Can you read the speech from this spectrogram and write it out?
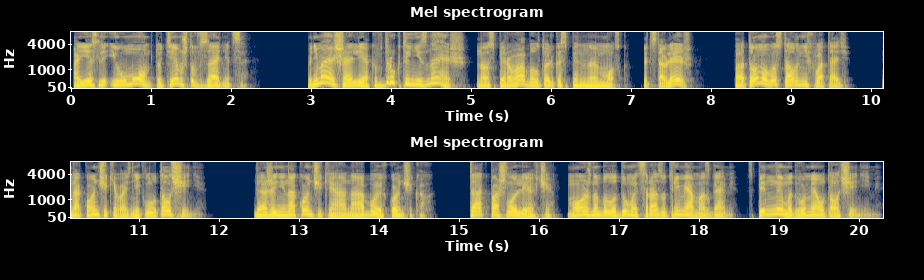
А если и умом, то тем, что в заднице. Понимаешь, Олег, вдруг ты не знаешь, но сперва был только спинной мозг. Представляешь? Потом его стало не хватать. На кончике возникло утолщение. Даже не на кончике, а на обоих кончиках. Так пошло легче. Можно было думать сразу тремя мозгами, спинным и двумя утолщениями.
